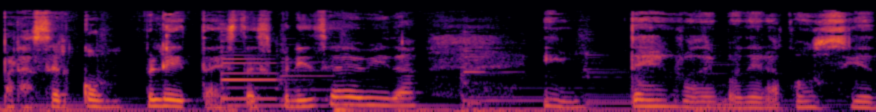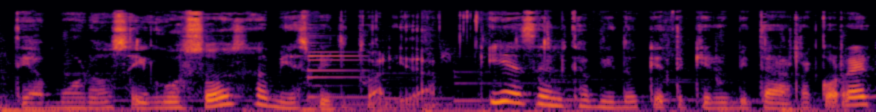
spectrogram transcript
para hacer completa esta experiencia de vida integro de manera consciente, amorosa y gozosa mi espiritualidad. Y ese es el camino que te quiero invitar a recorrer.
